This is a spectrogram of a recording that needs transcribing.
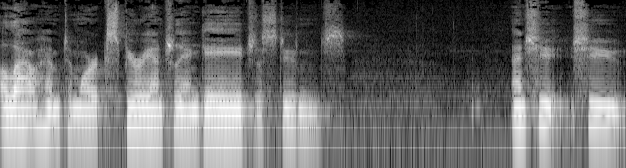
allow him to more experientially engage the students. And she, she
